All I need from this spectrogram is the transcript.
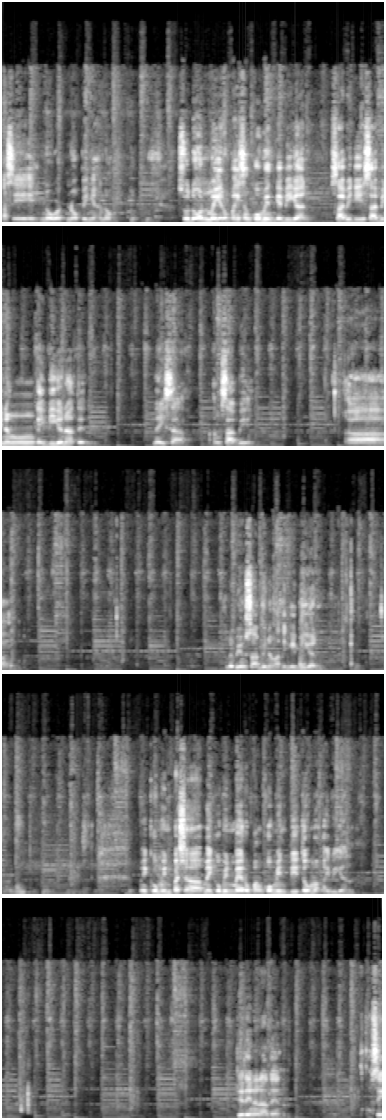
Kasi no work, no pay nga, no? So doon, mayroon pa isang comment, kaibigan. Sabi, di, sabi ng kaibigan natin na isa, ang sabi, ah, ano ba yung sabi ng ating kaibigan? May comment pa siya, may comment, mayroon pang comment dito mga kaibigan. Titingnan natin. Kasi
